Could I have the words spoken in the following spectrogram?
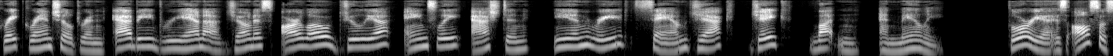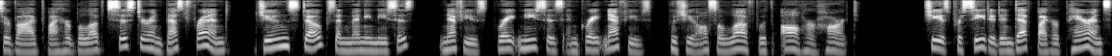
Great grandchildren Abby, Brianna, Jonas, Arlo, Julia, Ainsley, Ashton, Ian Reed, Sam, Jack, Jake, Button, and Maley. Gloria is also survived by her beloved sister and best friend, June Stokes, and many nieces, nephews, great nieces, and great nephews, who she also loved with all her heart. She is preceded in death by her parents,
